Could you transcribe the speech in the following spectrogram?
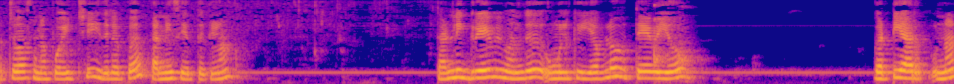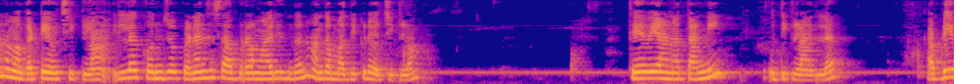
பச்சை வாசனை போயிடுச்சு. இதில் இப்போ தண்ணி சேர்த்துக்கலாம். தண்ணி கிரேவி வந்து உங்களுக்கு எவ்வளோ தேவையோ கட்டியாக இருக்குன்னா நம்ம கட்டியாக வச்சுக்கலாம். இல்லை கொஞ்சம் பிணைஞ்சு சாப்பிட்ற மாதிரி இருந்ததுன்னா அந்த மாதிரி கூட வச்சுக்கலாம். தேவையான தண்ணி ஊற்றிக்கலாம் இதில். அப்படியே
